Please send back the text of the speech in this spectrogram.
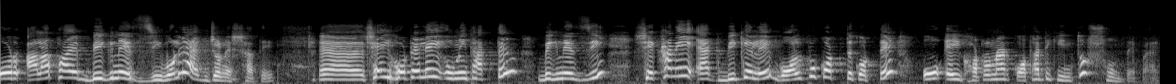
ওর আলাপ হয় বিঘ্নেশজি বলে একজনের সাথে। সেই হোটেলেই উনি থাকতেন বিঘ্নেশজি। সেখানেই এক বিকেলে গল্প করতে করতে ও এই ঘটনার কথাটি কিন্তু শুনতে পায়।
